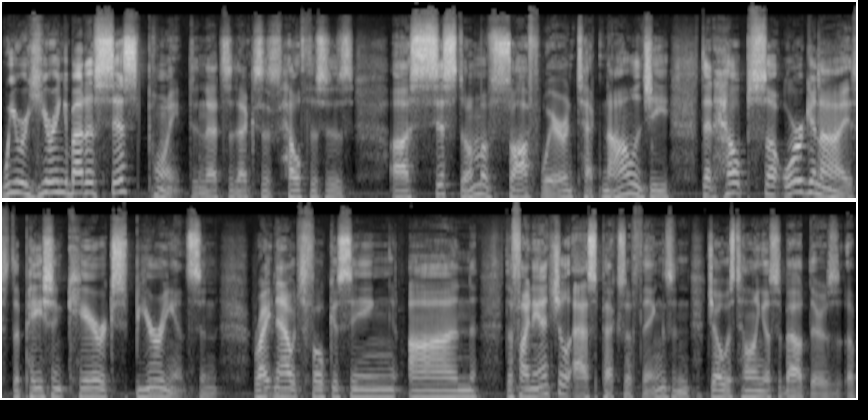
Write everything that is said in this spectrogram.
We were hearing about AssistPoint, and that's Annexus Health's uh, system of software and technology that helps uh, organize the patient care experience. And right now it's focusing on the financial aspects of things. And Joe was telling us about there's a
